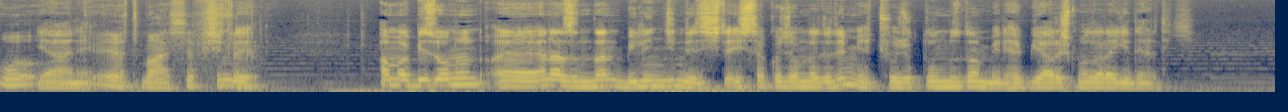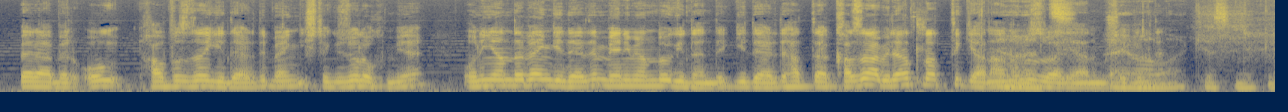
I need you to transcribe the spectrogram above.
O, yani evet maalesef. Şimdi işte. ama biz onun e, en azından bilincindeyiz. İşte İshak hocamla dedim ya çocukluğumuzdan beri hep yarışmalara giderdik. Beraber o hafızlığa giderdi. Ben işte güzel okumaya. Onun yanında ben giderdim. Benim yanında o giderdi. giderdi. Hatta kaza bile atlattık yani evet, anımız var yani bu şekilde. Eyvallah kesinlikle.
